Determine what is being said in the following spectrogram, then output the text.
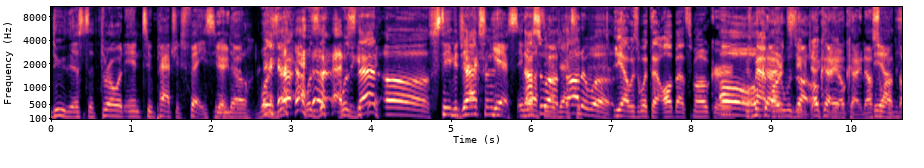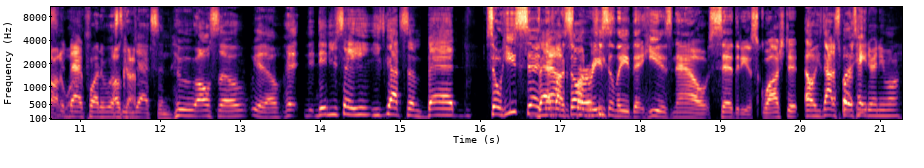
do this to throw it into Patrick's face. You yeah, know, was that was that was that uh, Stephen Jackson? Yes, it that's was. what Stephen I Jackson. thought it was. Yeah, it was what that All About smoker. oh, okay, it was uh, okay, okay. That's yeah, what I thought it was. The back part of was okay. Stephen Jackson, who also, you know, did you say he, he's got some bad so he said now I saw recently that he has now said that he has squashed it. Oh, he's not a Spurs but hater anymore.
